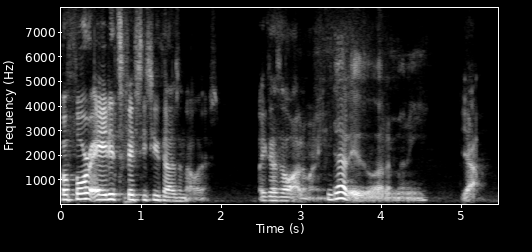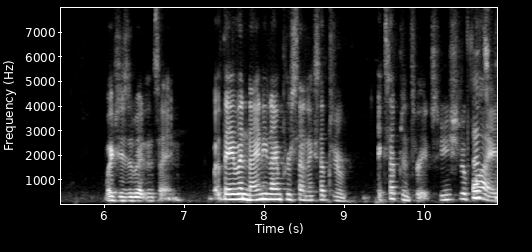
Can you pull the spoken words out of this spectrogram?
Before aid, it's fifty-two thousand dollars. Like that's a lot of money. That is a lot of money. Yeah, which is a bit insane. But they have a ninety-nine percent acceptance acceptance rate, so you should apply.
